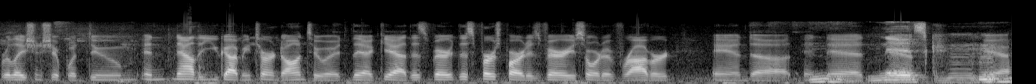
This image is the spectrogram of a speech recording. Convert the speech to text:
relationship with Doom. And now that you got me turned on to it, like, yeah, this very this first part is very sort of Robert and uh, and Mhm. Ned Ned. esque. Mhm. Yeah.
